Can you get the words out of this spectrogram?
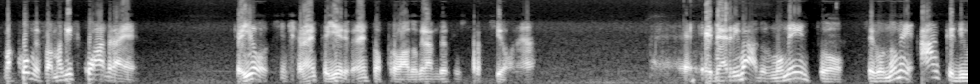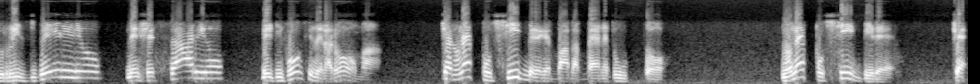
Ma come fa? Ma che squadra è? Cioè io sinceramente ieri veramente ho provato grande frustrazione eh. ed è arrivato il momento secondo me anche di un risveglio necessario dei tifosi della Roma cioè non è possibile che vada bene tutto non è possibile cioè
